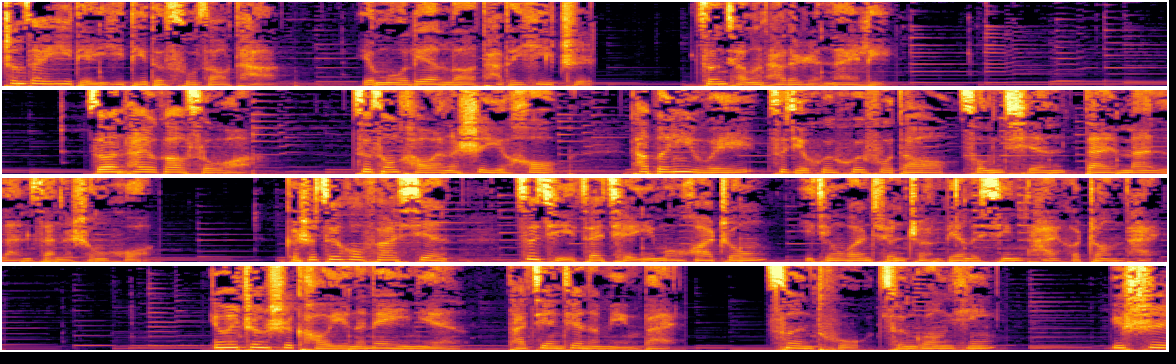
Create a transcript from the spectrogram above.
正在一点一滴的塑造他，也磨练了他的意志，增强了他的忍耐力。昨晚他又告诉我，自从考完了试以后。他本以为自己会恢复到从前怠慢懒散的生活，可是最后发现，自己在潜移默化中已经完全转变了心态和状态。因为正式考研的那一年，他渐渐的明白，寸土寸光阴，于是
